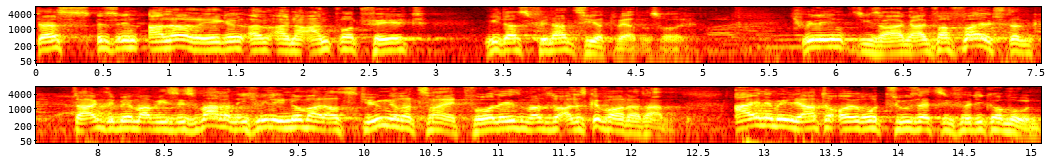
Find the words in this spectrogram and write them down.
dass es in aller Regel an einer Antwort fehlt, wie das finanziert werden soll. Ich will Ihnen, Sie sagen einfach falsch. Dann sagen Sie mir einmal, wie Sie es machen. Ich will Ihnen nur einmal aus jüngerer Zeit vorlesen, was Sie so alles gefordert haben. Eine Milliarde € zusätzlich für die Kommunen,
